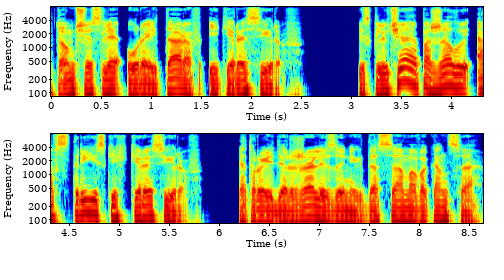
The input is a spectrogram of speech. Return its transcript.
в том числе у рейтаров и кирасиров, исключая, пожалуй, австрийских кирасиров, которые держались за них до самого конца.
